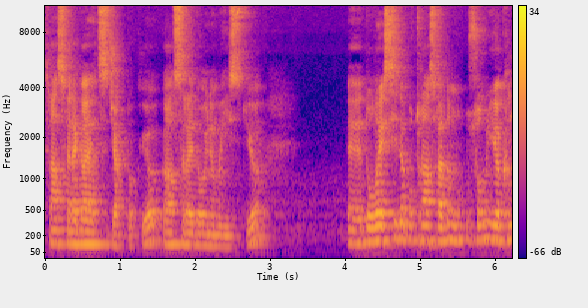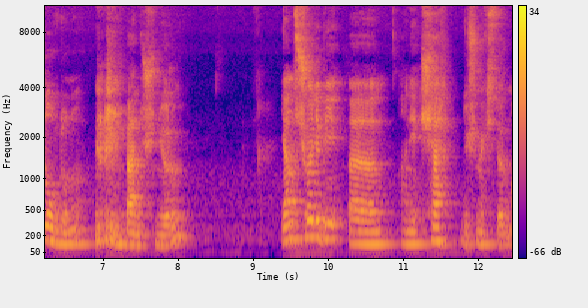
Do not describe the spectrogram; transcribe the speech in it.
transfere gayet sıcak bakıyor. Galatasaray'da oynamayı istiyor. E, dolayısıyla bu transferde mutlu sonun yakın olduğunu ben düşünüyorum. Yalnız şöyle bir e, hani şerh düşmek istiyorum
